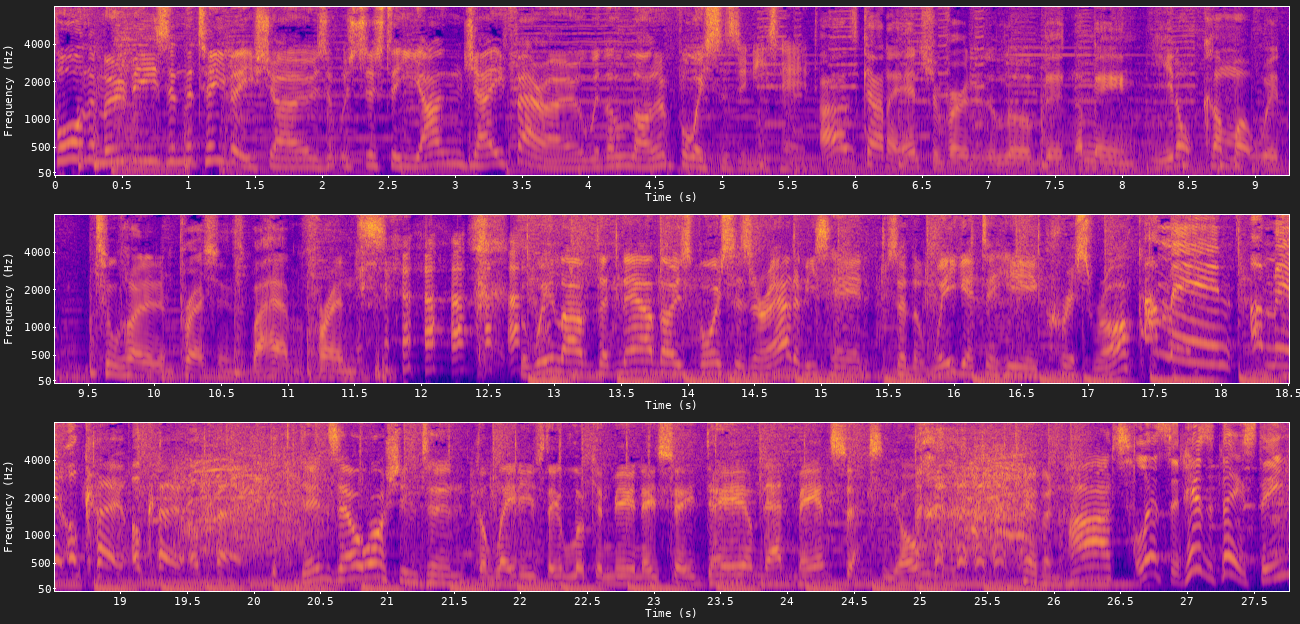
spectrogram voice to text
Before the movies and the TV shows, it was just a young Jay Pharoah with a lot of voices in his head. I was kind of introverted a little bit. I mean, you don't come up with 200 impressions by having friends. But we love that now those voices are out of his head so that we get to hear Chris Rock, I mean, I mean, okay, okay, okay. Denzel Washington, the ladies, they look at me and they say, damn, that man's sexy, oh. Kevin Hart, Listen, here's the thing, Steve.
